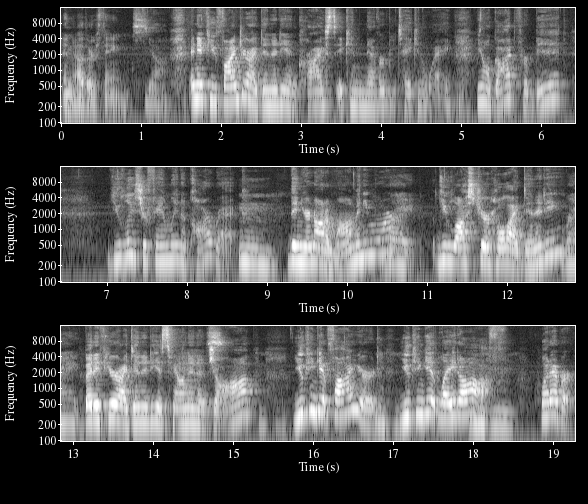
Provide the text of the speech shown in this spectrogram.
in other things. Yeah. And if you find your identity in Christ, it can never be taken away. You know, God forbid you lose your family in a car wreck. Mm. Then you're not a mom anymore. Right. You lost your whole identity. Right. But if your identity is found in a job, mm-hmm. you can get fired. Mm-hmm. You can get laid mm-hmm. off. Whatever.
